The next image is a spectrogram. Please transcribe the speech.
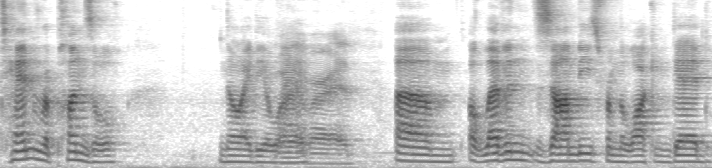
10 Rapunzel. No idea why. Way over our head. Um, 11 Zombies from The Walking Dead.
